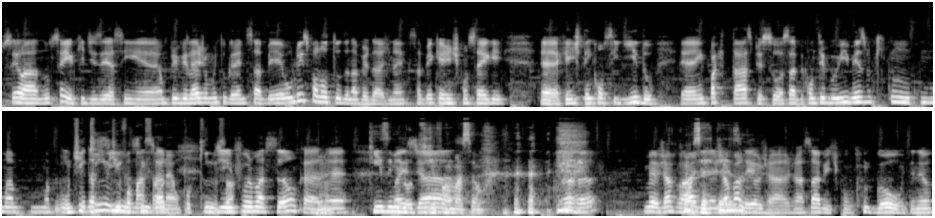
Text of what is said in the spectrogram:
sei lá, não sei o que dizer assim. É um privilégio muito grande saber. O Luiz falou tudo, na verdade, né? Saber que a gente consegue, é, que a gente tem conseguido é, impactar as pessoas, sabe? Contribuir mesmo que com, com uma, uma- Um tiquinho pedacinho, de assim, informação, sabe? né? Um pouquinho De só. informação, cara. É, 15 Mas minutos já- de informação. Aham. Meu, já vale, né? Já valeu, já, já sabe, tipo, gol, entendeu?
